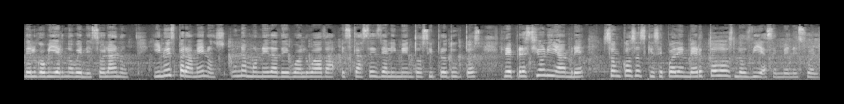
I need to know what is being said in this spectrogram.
del gobierno venezolano, y no es para menos, una moneda devaluada, escasez de alimentos y productos, represión y hambre son cosas que se pueden ver todos los días en Venezuela.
